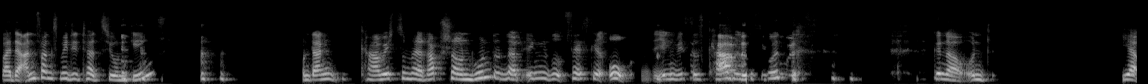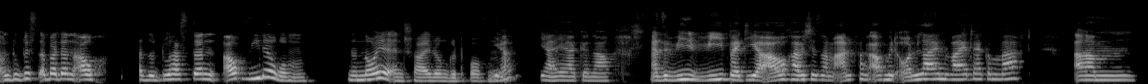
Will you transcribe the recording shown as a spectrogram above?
bei der Anfangsmeditation ging es. Und dann kam ich zum herabschauenden Hund und habe irgendwie so festgestellt, oh, irgendwie ist das Kabel zu kurz. genau, und ja, und du bist aber dann auch, also du hast dann auch wiederum eine neue Entscheidung getroffen. Ja, ne? ja, ja, genau. Also wie, wie bei dir auch, habe ich das am Anfang auch mit Online weitergemacht. Ähm,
